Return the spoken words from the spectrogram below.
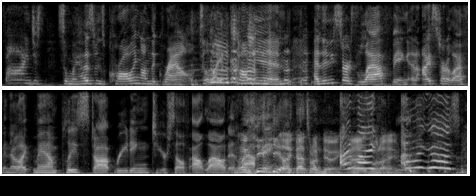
Fine, just so my husband's crawling on the ground to like come in, and then he starts laughing, and I start laughing. They're like, "Ma'am, please stop reading to yourself out loud and laughing." yeah, like that's what I'm doing. I'm That like, what I am. oh my gosh.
